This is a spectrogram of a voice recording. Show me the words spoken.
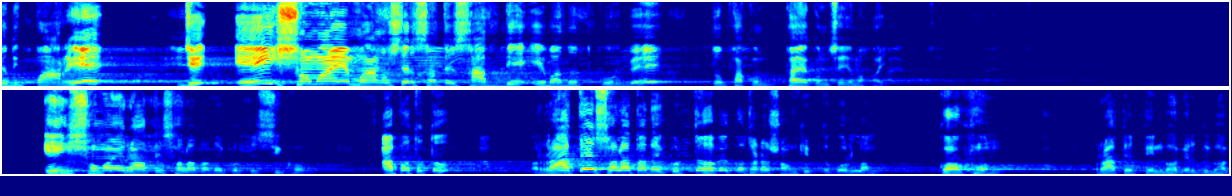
যদি পারে যে এই সময়ে মানুষের সাথে সাথ দিয়ে এবাদত করবে, তো ফাকুন, ফায়াকুন, সে যেন হয়। এই সময়ে রাতে সলাত আদায় করতে শিখো। আপাতত রাতে সলাত আদায় করতে হবে কথাটা সংক্ষিপ্ত করলাম। কখন? রাতের তিন ভাগের দুই ভাগ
